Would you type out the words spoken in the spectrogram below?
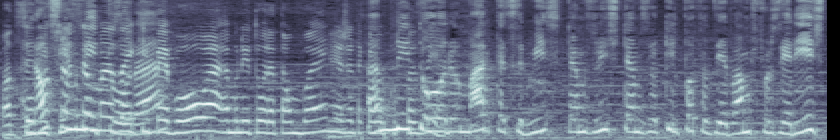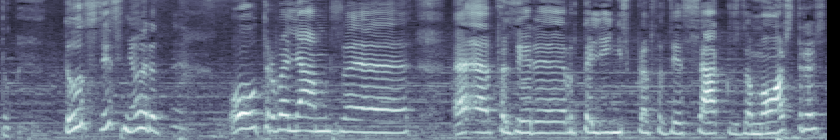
Pode ser A difícil, mas a monitora- equipa é boa, a monitora tão bem e a gente A acaba por fazer. monitora marca serviço, temos isto, temos aquilo para fazer, vamos fazer isto. Tudo, sim senhora. Ou trabalhamos a, a- a fazer eh, retalhinhos para fazer sacos de amostras,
